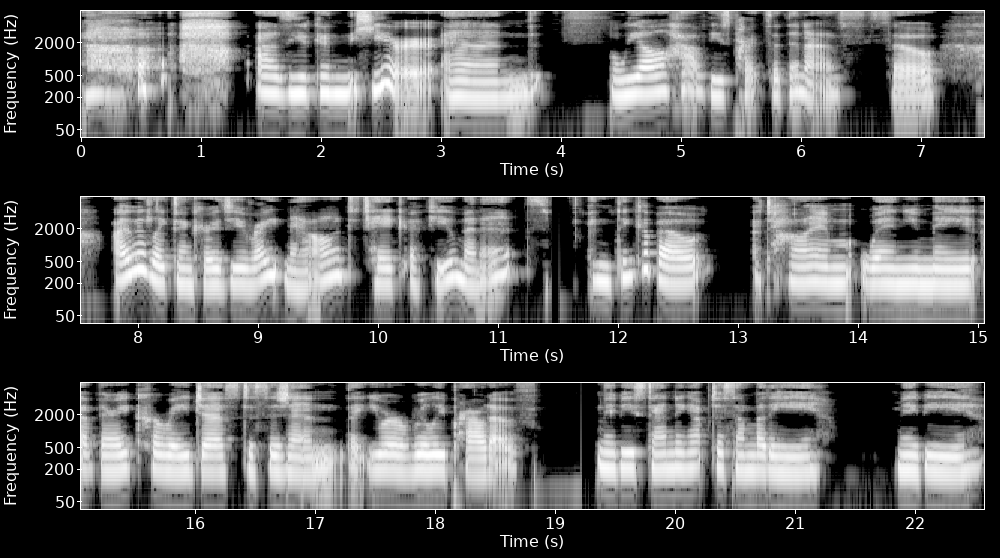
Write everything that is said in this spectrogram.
as you can hear. And we all have these parts within us. So I would like to encourage you right now to take a few minutes and think about a time when you made a very courageous decision that you are really proud of. Maybe standing up to somebody, maybe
